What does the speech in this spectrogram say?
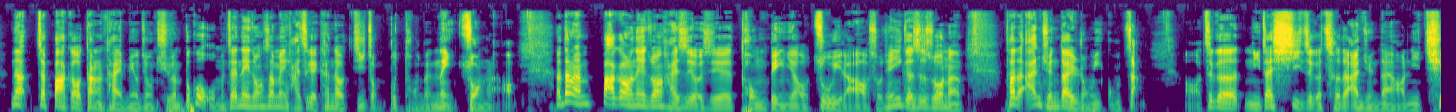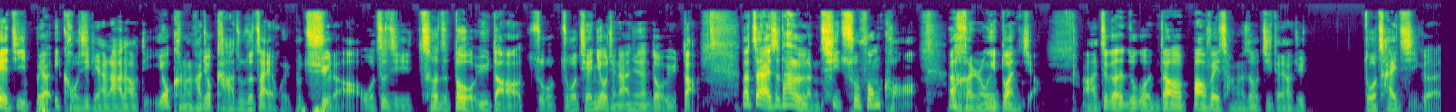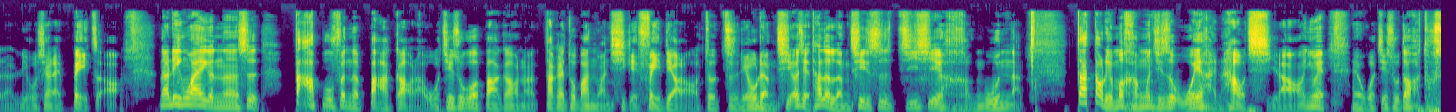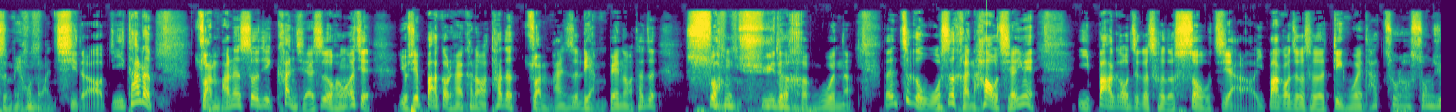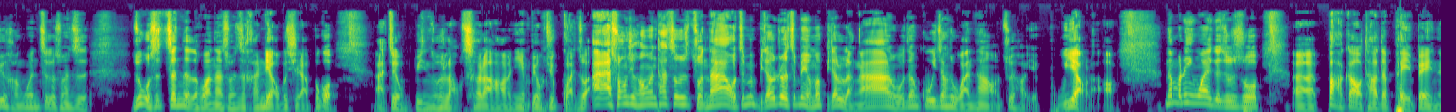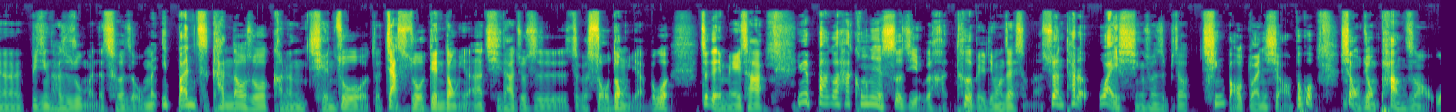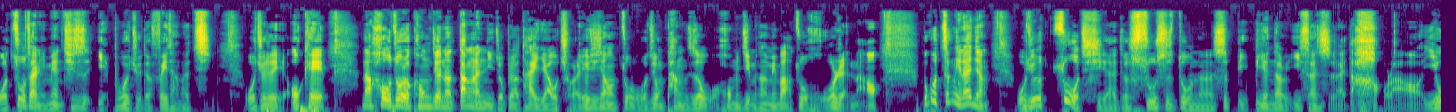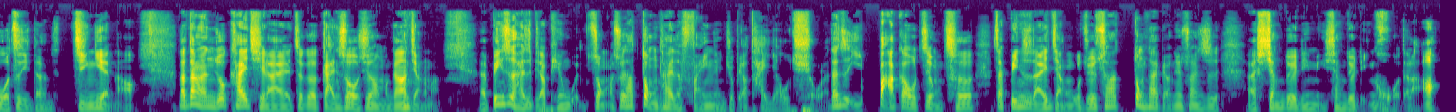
那在霸誥当然它也没有这种区分，不过我们在内装上面还是可以看到几种不同的内装了哦。那当然霸誥的内装还是有一些通病要注意了啊、哦。首先一个是说呢，它的安全带容易故障哦。这个你在系这个车的安全带哈，你切记不要一口气给它拉到底，有可能它就卡住，就再也回不去了啊、哦。我自己车子都有遇到啊，左左前右前的安全带都有遇到。那再来是它的冷气出风口哦，那很容易断脚。啊，这个如果你到报废厂的时候，记得要去多拆几个留下来备着啊。那另外一个呢，是大部分的霸誥啦，我接触过的霸告呢，大概都把暖气给废掉了，就只留冷气，而且它的冷气是机械恒温呐。它到底有没有恒温？其实我也很好奇啦，因为哎，我接触到都是没有暖气的啊。以它的转盘的设计看起来是有恒温，而且有些霸告你还看到它的转盘是两边哦，它是双区的恒温呢。但这个我是很好奇啊，因为以霸告这个车的售价啊，以霸告这个车的定位，它做到双区恒温，这个算是如果是真的的话，那算是很了不起了。不过啊，这种毕竟都是老车了哈，你也不用去管说啊，双气恒温它是不是准啊？我这边比较热，这边有没有比较冷啊？我这样故意这样去玩它哦，最好也不要了啊。那么另外一个就是说，呃，霸道它的配备呢，毕竟它是入门的车子，我们一般只看到说可能前座的驾驶座有电动椅，那其他就是这个手动椅啊。不过这个也没差，因为霸道它空间的设计有个很特别的地方在什么呢？虽然它的外形算是比较轻薄短小，不过像我这种胖子哦，我坐在里面其实也不会觉得非常的挤，我觉得也 OK。那后座的空间呢，当然你就不要太要求了，尤其像坐我这种胖子之后，我后面基本上没办法坐活人了哦。不过整体来讲，我觉得坐起来的舒适度呢，是比 BNR 一三十来的好了哦。以我自己的经验啊，那当然你说开起来这个感受，就像我们刚刚讲的嘛，呃，宾士还是比较偏稳重啊，所以它动态的反应呢，就不要太要求了。但是以霸道这种车在宾士来讲，我觉得它动态表现算是呃相对灵敏、相对灵活的了啊。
